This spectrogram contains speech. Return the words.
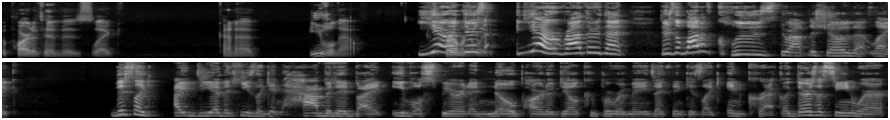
a part of him is like kind of evil now. yeah, or there's yeah, or rather that there's a lot of clues throughout the show that like this like idea that he's like inhabited by an evil spirit and no part of Dale Cooper remains, I think, is like incorrect. Like there's a scene where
